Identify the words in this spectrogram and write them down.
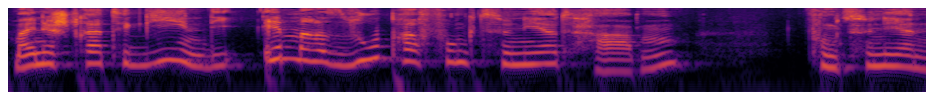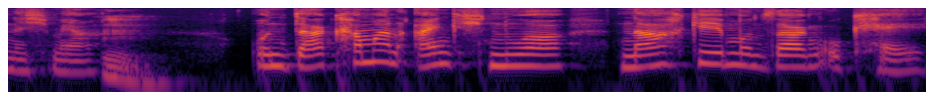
meine Strategien, die immer super funktioniert haben, funktionieren nicht mehr. Hm. Und da kann man eigentlich nur nachgeben und sagen, okay,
